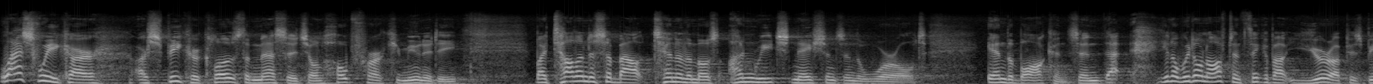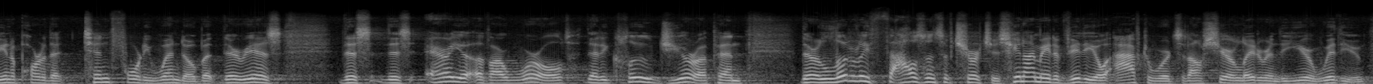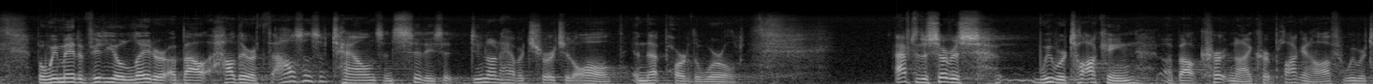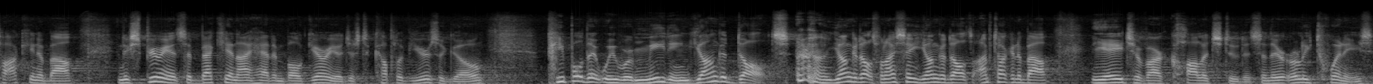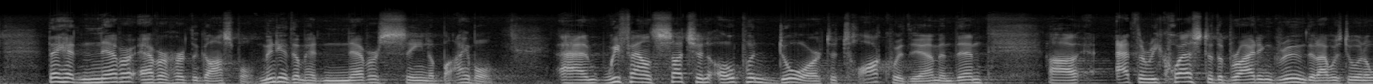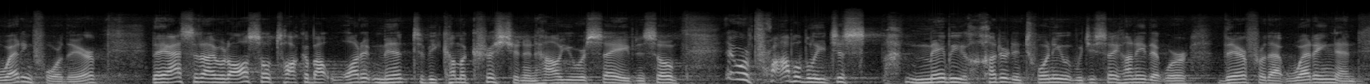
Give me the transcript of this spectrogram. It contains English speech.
Last week, our, our speaker closed the message on hope for our community by telling us about 10 of the most unreached nations in the world in the Balkans. And that, you know, we don't often think about Europe as being a part of that 1040 window, but there is this, this area of our world that includes Europe. And there are literally thousands of churches. He and I made a video afterwards that I'll share later in the year with you. But we made a video later about how there are thousands of towns and cities that do not have a church at all in that part of the world. After the service, we were talking about Kurt and I, Kurt Plagenhoff, we were talking about an experience that Becky and I had in Bulgaria just a couple of years ago people that we were meeting, young adults, young adults, when I say young adults, I'm talking about the age of our college students in their early 20s. They had never, ever heard the gospel. Many of them had never seen a Bible. And we found such an open door to talk with them. And then, uh, at the request of the bride and groom that I was doing a wedding for there, they asked that I would also talk about what it meant to become a Christian and how you were saved. And so there were probably just maybe 120, would you say, honey, that were there for that wedding. And,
